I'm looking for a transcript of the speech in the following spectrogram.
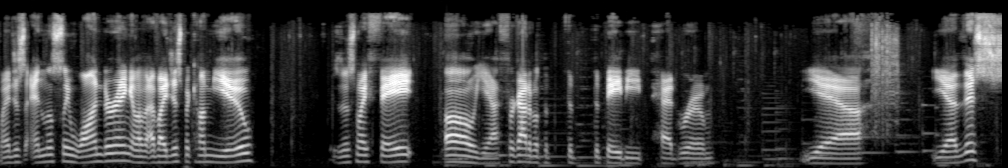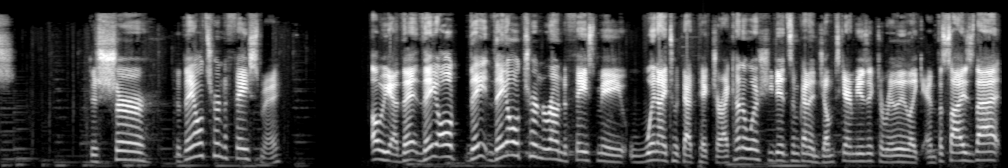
Am I just endlessly wandering? Have, have I just become you? Is this my fate? Oh, yeah, I forgot about the, the, the baby headroom. Yeah. Yeah, this... This sure... Did they all turn to face me? Oh yeah, they they all they they all turned around to face me when I took that picture. I kind of wish she did some kind of jump scare music to really like emphasize that.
